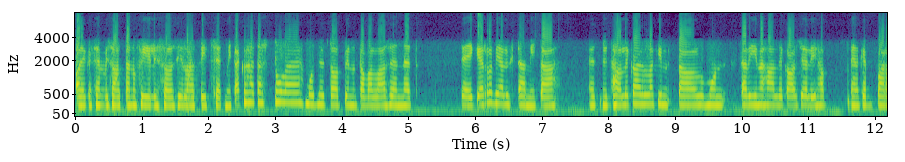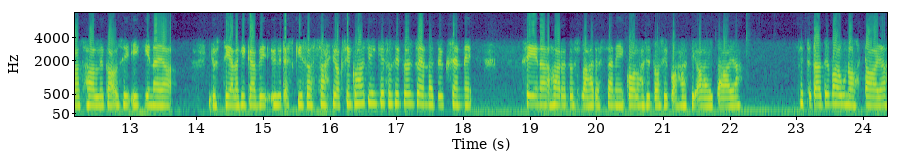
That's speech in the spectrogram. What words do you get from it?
aikaisemmin saattanut fiilis olla sillä, että vitsi, että mitäköhän tästä tulee, mutta nyt on oppinut tavallaan sen, että se ei kerro vielä yhtään mitään. Et nyt hallikaudellakin tämä on ollut mun, tämä viime hallikausi oli ihan melkein paras hallikausi ikinä ja just sielläkin kävi yhdessä kisassa, juoksinkohan siinä kisassa sitten ennätyksen, niin siinä harjoituslähdessä niin kolhasi tosi pahasti aitaa ja sitten se täytyy vain unohtaa ja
